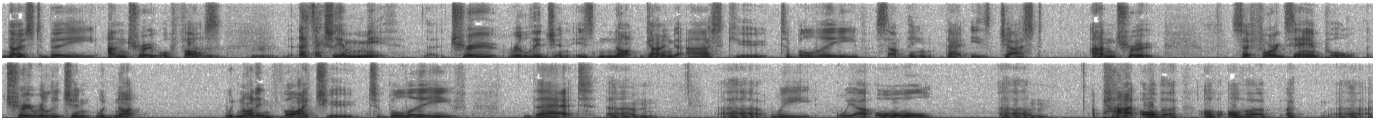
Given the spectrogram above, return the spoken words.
knows to be untrue or false. Mm, mm. That's actually a myth. True religion is not going to ask you to believe something that is just untrue. So, for example, a true religion would not would not invite you to believe that um, uh, we we are all um, a part of a of, of a, a, a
